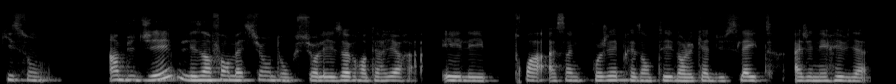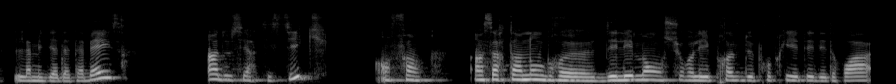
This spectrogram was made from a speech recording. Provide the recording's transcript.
qui sont un budget, les informations donc sur les œuvres antérieures et les trois à cinq projets présentés dans le cadre du slate à générer via la Media Database, un dossier artistique, enfin un certain nombre d'éléments sur les preuves de propriété des droits,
